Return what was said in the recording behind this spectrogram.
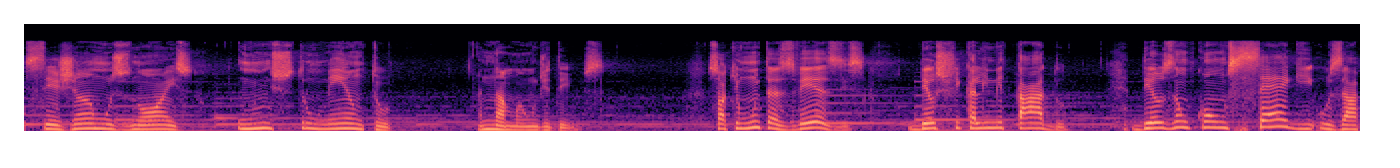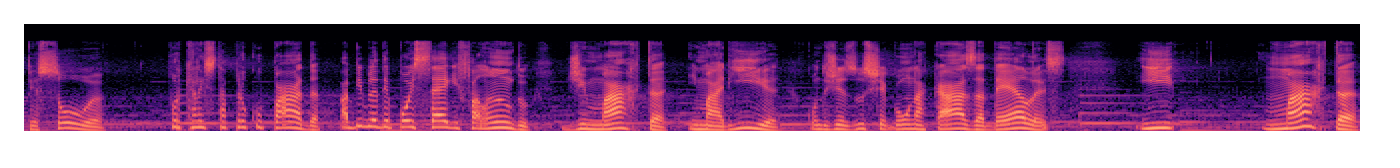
Sejamos nós um instrumento na mão de Deus. Só que muitas vezes Deus fica limitado. Deus não consegue usar a pessoa porque ela está preocupada. A Bíblia depois segue falando de Marta e Maria, quando Jesus chegou na casa delas. E Marta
